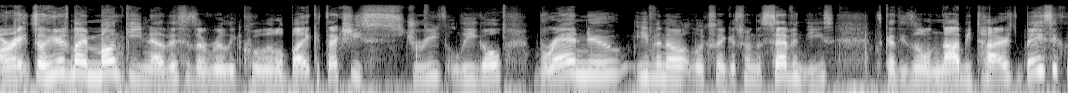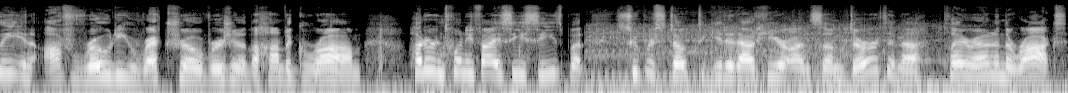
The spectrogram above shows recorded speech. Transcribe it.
All right, so here's my monkey. Now this is a really cool little bike. It's actually street legal, brand new, even though it looks like it's from the 70s. It's got these little knobby tires, basically an off-roady retro version of the Honda Grom. 125 cc's, but super stoked to get it out here on some dirt and uh, play around in the rocks.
